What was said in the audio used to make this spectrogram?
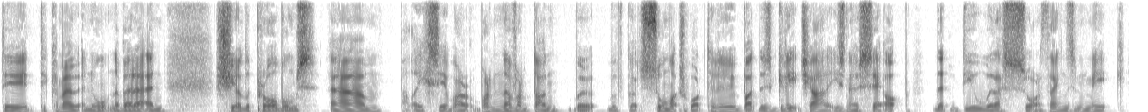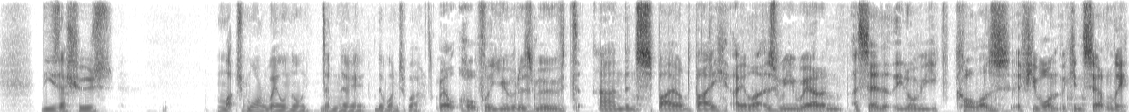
to, to come out and open about it and share the problems. Um, but like I say, we're we're never done. We're, we've got so much work to do. But there's great charities now set up that deal with this sort of things and make these issues much more well known than the the ones were. Well, hopefully you were as moved and inspired by Isla as we were. And I said that, you know, you call us if you want. We can certainly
